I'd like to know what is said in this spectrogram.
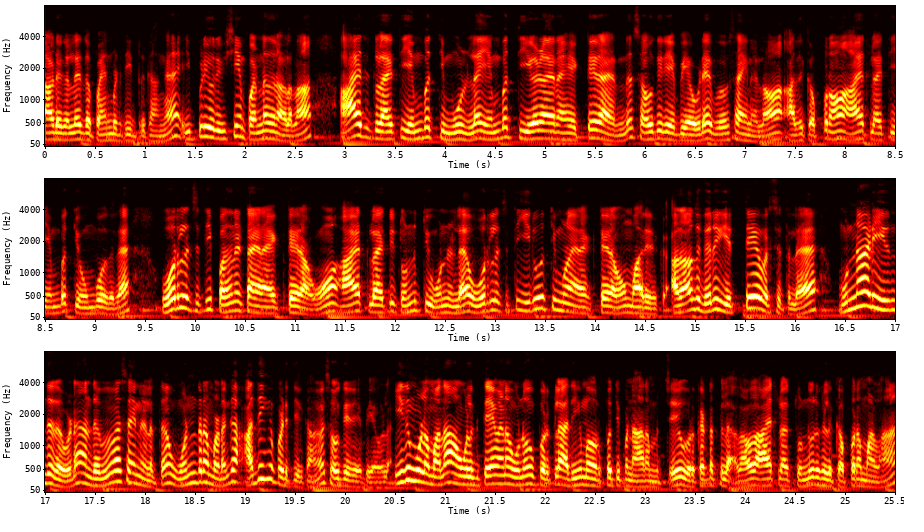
நாடுகளில் இதை பயன்படுத்திட்டு இருக்காங்க. இப்படி ஒரு விஷயம் பண்ணதுனால தான் ஆயிரத்தி தொள்ளாயிரத்தி எண்பத்தி மூணுல எண்பத்தி ஏழாயிரம் ஹெக்டேராக இருந்த சவுதி அரேபியாவுடைய விவசாய நிலம் அதுக்கப்புறம் ஆயிரத்தி தொள்ளாயிரத்தி எண்பத்தி ஒம்போதில் ஒரு லட்சத்தி பதினெட்டாயிரம் ஹெக்டேராகவும் ஆயிரத்தி தொள்ளாயிரத்தி தொண்ணூற்றி ஒன்றில் ஒரு லட்சத்தி இருபத்தி மூணாயிரம் ஹெக்டேராகவும் மாறி இருக்கு அதாவது வெறும் எட்டே வருஷத்துல முன்னாடி இருந்ததை விட அந்த விவசாய நிலத்தை ஒன்றரை மடங்கு அதிகப்படுத்தியிருக்காங்க சவுதி அரேபியாவில். இது மூலமா தான் அவங்களுக்கு தேவையான உணவுப் பொருட்களை அதிகமாக உற்பத்தி பண்ண ஆரம்பிச்சு ஒரு கட்டத்தில் அதாவது ஆயிரத்தி தொள்ளாயிரத்தி தொண்ணூறுகளுக்கு அப்புறமாலாம்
